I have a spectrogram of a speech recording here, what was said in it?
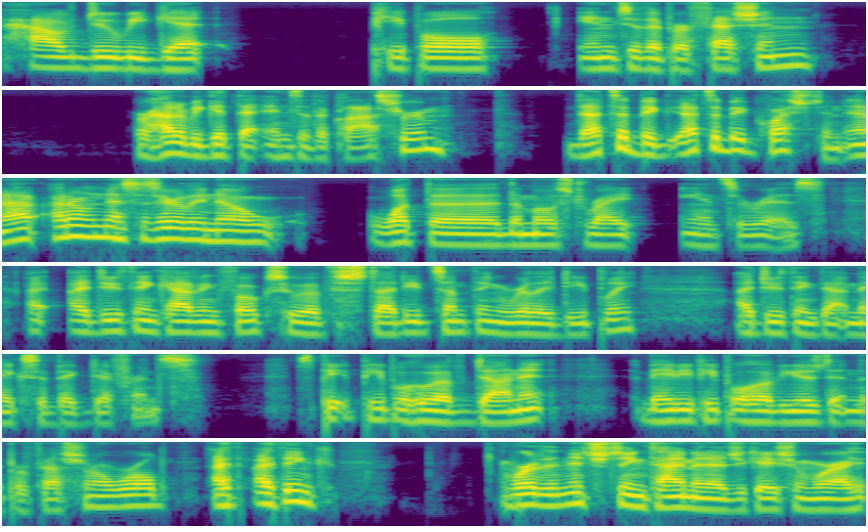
how do we get people into the profession or how do we get that into the classroom? That's a big that's a big question. And I, I don't necessarily know what the the most right answer is. I, I do think having folks who have studied something really deeply, I do think that makes a big difference. people who have done it, maybe people who have used it in the professional world. I, I think we're at an interesting time in education where I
